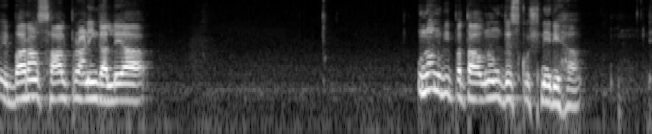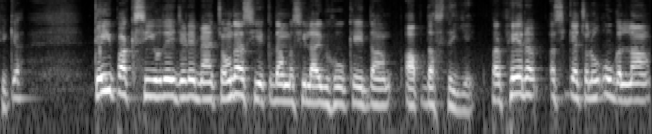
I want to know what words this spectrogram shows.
ਵੀ 12 ਸਾਲ ਪੁਰਾਣੀ ਗੱਲ ਆ, ਉਹਨਾਂ ਨੂੰ ਵੀ ਪਤਾ, ਉਹਨਾਂ ਨੂੰ ਦਿਸ ਕੁਛ ਨਹੀਂ ਰਿਹਾ, ਠੀਕ ਹੈ ਕਈ ਪੱਖ ਸੀ ਉਹਦੇ ਜਿਹੜੇ ਮੈਂ ਚਾਹੁੰਦਾ ਸੀ ਇੱਕਦਮ ਅਸੀਂ ਲਾਈਵ ਹੋ ਕੇ ਇਦਾਂ ਆਪ ਦੱਸ ਦਈਏ। ਪਰ ਫਿਰ ਅਸੀਂ ਕਿਹਾ, ਚਲੋ ਉਹ ਗੱਲਾਂ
